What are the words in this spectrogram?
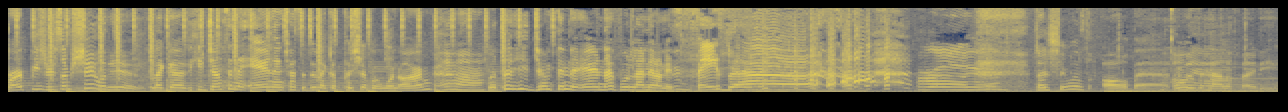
burpees or some shit with Yeah, like a, he jumps in the air and then tries to do like a push up with one arm. Uh-huh. But then he jumped in the air and that fool landed on his face. Yeah. Bro, That shit was all bad. Oh, it was hella funny.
